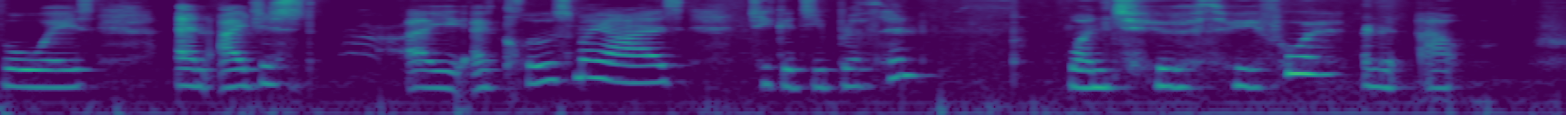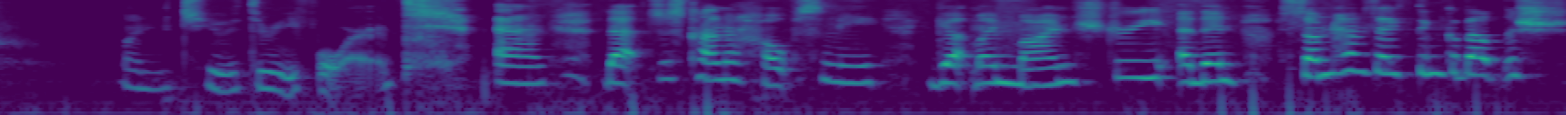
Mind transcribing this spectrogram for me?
voice, and I just, I, I close my eyes, take a deep breath in, one, two, three, four, and then out. One, two, three, four, and that just kind of helps me get my mind straight. And then sometimes I think about the, sh-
